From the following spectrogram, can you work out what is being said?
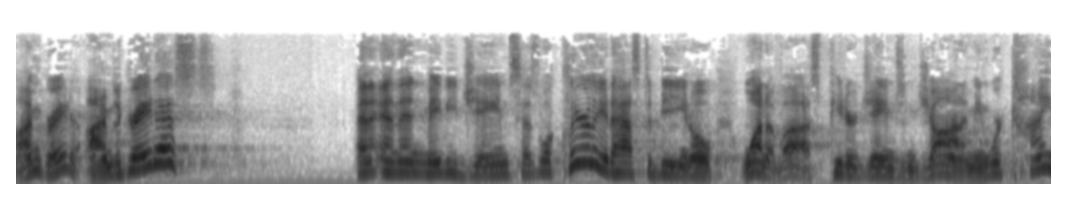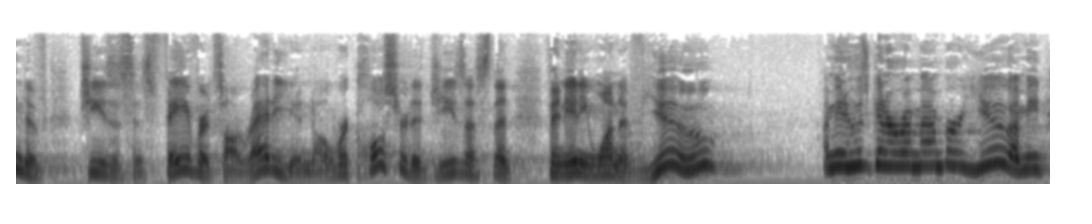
I'm greater. I'm the greatest. And, and then maybe James says, Well, clearly it has to be, you know, one of us, Peter, James, and John. I mean, we're kind of Jesus' favorites already, you know. We're closer to Jesus than, than any one of you. I mean, who's going to remember you? I mean,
